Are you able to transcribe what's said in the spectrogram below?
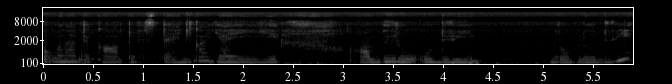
Вона така товстенька, я її беру у дві, роблю у дві,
